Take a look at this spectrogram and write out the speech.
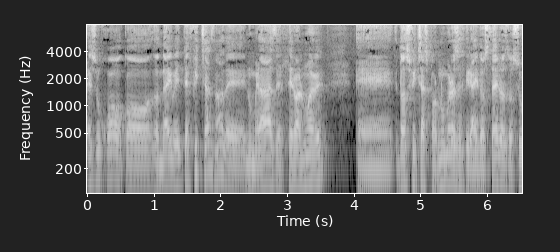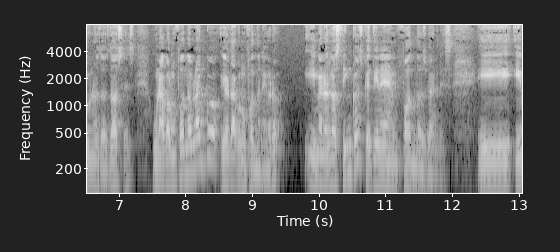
es un juego donde hay 20 fichas, ¿no? De, numeradas del 0 al 9. eh, dos fichas por número, es decir, hay dos ceros, dos unos, dos doses. Una con un fondo blanco y otra con un fondo negro. Y menos los cinco que tienen fondos verdes. ¿Y, y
